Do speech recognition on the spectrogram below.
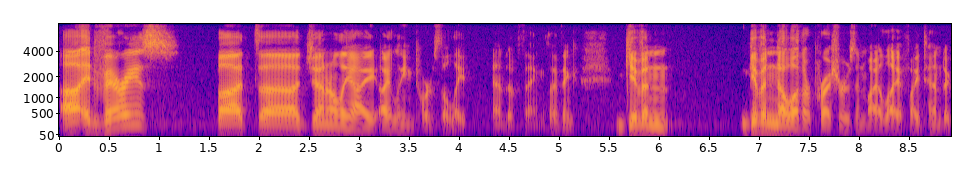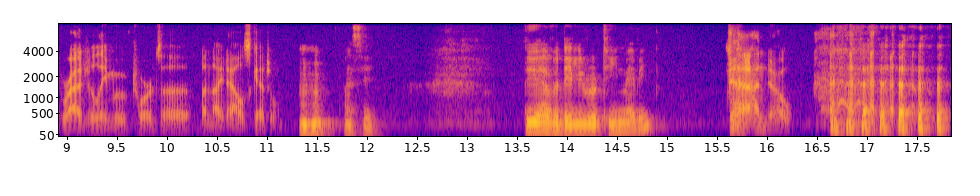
Uh, it varies, but uh, generally I, I lean towards the late end of things. I think, given given no other pressures in my life, I tend to gradually move towards a, a night owl schedule. Mm-hmm, I see. Do you have a daily routine, maybe? no.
